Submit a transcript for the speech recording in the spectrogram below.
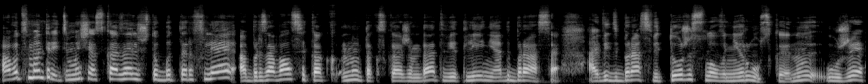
А вот смотрите, мы сейчас сказали, что баттерфляй образовался как, ну, так скажем, да, ответвление от браса. А ведь брас ведь тоже слово не русское. Ну, уже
